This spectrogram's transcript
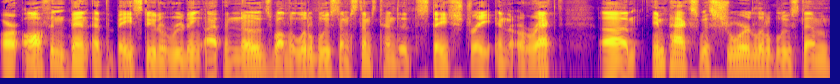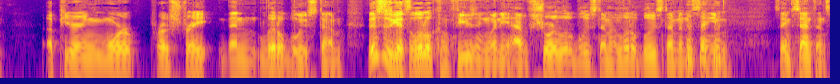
are often bent at the base due to rooting at the nodes, while the little blue stem stems tend to stay straight and erect. Um, impacts with short little blue stem appearing more prostrate than little blue stem. This is, gets a little confusing when you have short little blue stem and little blue stem in the same same sentence.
